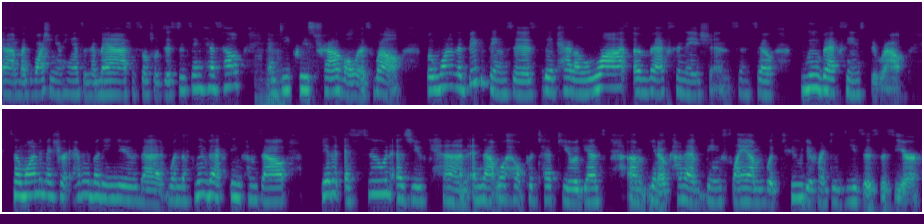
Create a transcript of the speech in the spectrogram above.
um, like washing your hands and the mask and social distancing has helped and Mm-hmm. decreased travel as well. But one of the big things is they've had a lot of vaccinations and so flu vaccines throughout. So I wanted to make sure everybody knew that when the flu vaccine comes out, get it as soon as you can, and that will help protect you against, um, you know, kind of being slammed with two different diseases this year.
